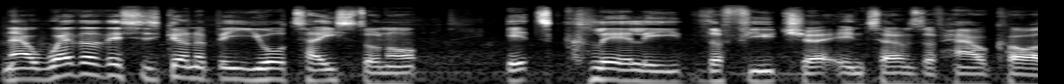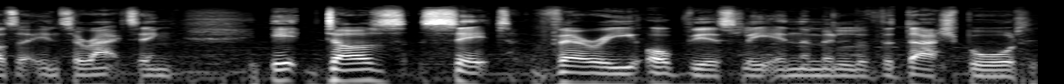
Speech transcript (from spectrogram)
Now, whether this is going to be your taste or not, it's clearly the future in terms of how cars are interacting. It does sit very obviously in the middle of the dashboard.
